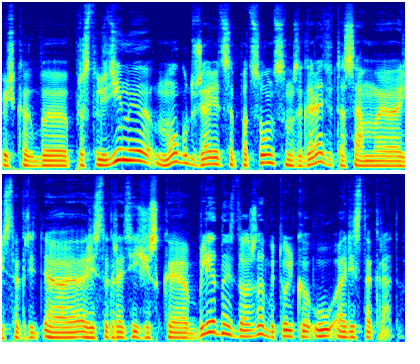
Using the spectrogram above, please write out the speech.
то есть, как бы простолюдины могут жариться под солнцем, загорать. Вот та самая аристократическая бледность должна быть только у аристократов.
